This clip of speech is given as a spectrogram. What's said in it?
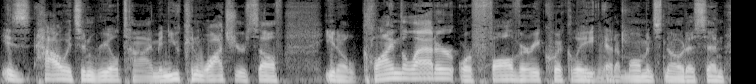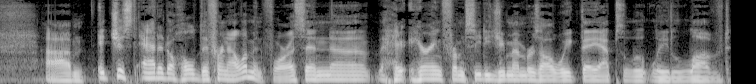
is how it's in real time, and you can watch yourself, you know, climb the ladder or fall very quickly at a moment's notice, and. Um, it just added a whole different element for us, and uh, he- hearing from CDG members all week, they absolutely loved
